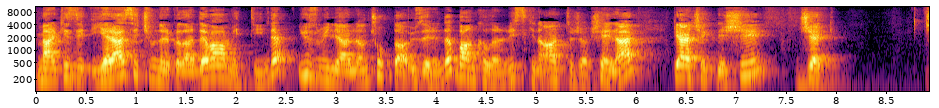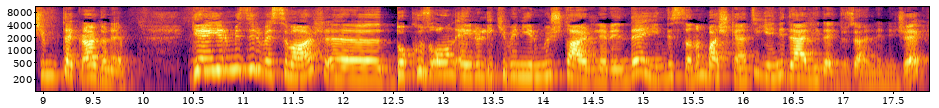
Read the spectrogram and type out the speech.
merkezi yerel seçimlere kadar devam ettiğinde 100 milyar liranın çok daha üzerinde bankaların riskini arttıracak şeyler gerçekleşecek. Şimdi tekrar dönelim. G20 zirvesi var. Ee, 9-10 Eylül 2023 tarihlerinde Hindistan'ın başkenti Yeni Delhi'de düzenlenecek.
